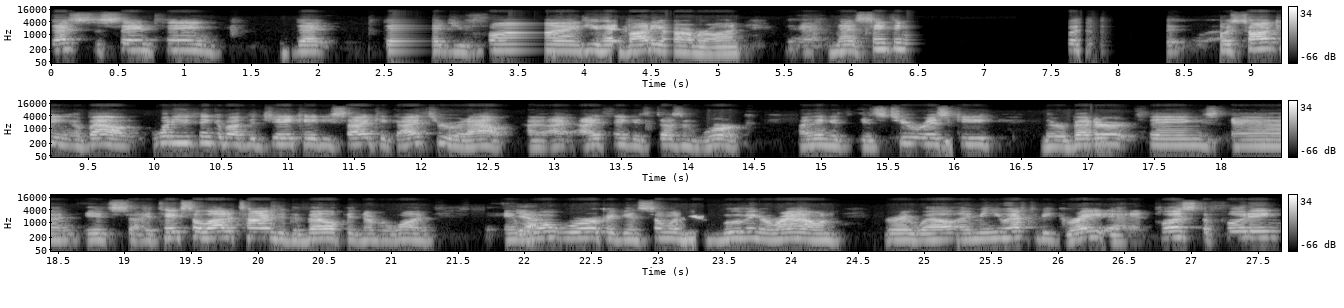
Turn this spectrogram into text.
That's the same thing that that you find if you had body armor on. And that same thing with I was talking about what do you think about the JKD sidekick? I threw it out. I, I, I think it doesn't work. I think it, it's too risky. There are better things, and it's uh, it takes a lot of time to develop it. Number one, it yeah. won't work against someone who's moving around very well. I mean, you have to be great at it. Plus, the footing,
